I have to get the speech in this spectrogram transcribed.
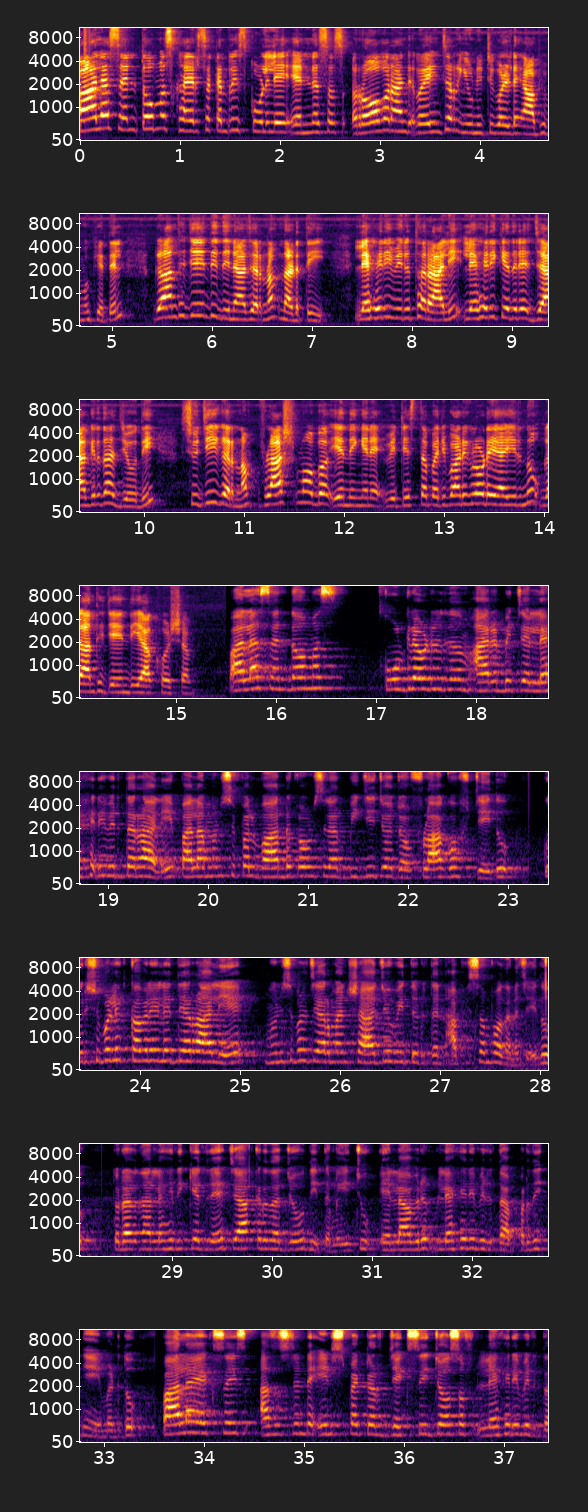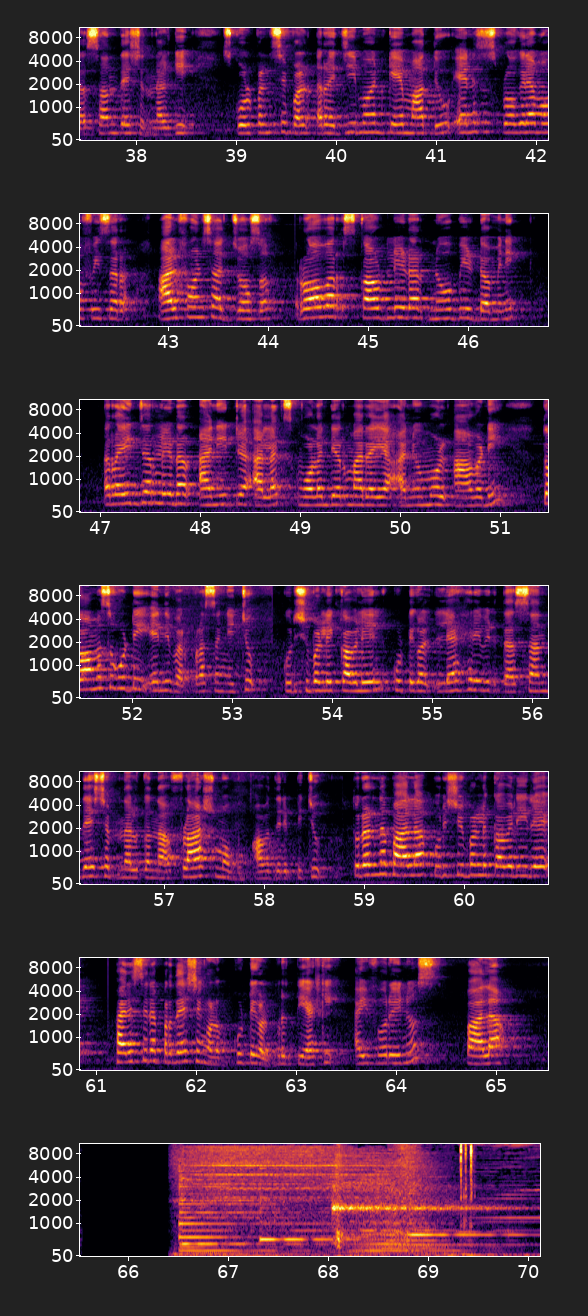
Pala saint Thomas higher secondary സ്കൂളിലെ N S S rover and ranger യൂണിറ്റുകളുടെ ആഭിമുഖ്യത്തിൽ ഗാന്ധി ജയന്തി ദിനാചരണം നടത്തി. ലഹരി വിരുദ്ധ റാലി ലഹരിക്കെതിരെ ജാഗ്രതാ ജ്യോതി ശുചീകരണം ഫ്ലാഷ് മോബ് എന്നിങ്ങനെ വ്യത്യസ്ത പരിപാടികളോടെയായിരുന്നു ഗാന്ധി ജയന്തി ആഘോഷം. പാല സെന്റ് തോമസ് സ്കൂൾ ഗ്രൗണ്ടിൽ നിന്നും ആരംഭിച്ച ലഹരി വിരുദ്ധ rally Pala municipal ward councillor Biji Jojo flag off ചെയ്തു. കുരിശുപള്ളി കവലയിലെത്തിയ റാലിയെ municipal chairman Shaju V Thuruthan അഭിസംബോധന ചെയ്തു. തുടർന്ന് ലഹരിക്കെതിരെ ജാഗ്രത ജ്യോതി തെളിയിച്ചു. എല്ലാവരും ലഹരി വിരുദ്ധ പ്രതിജ്ഞയും എടുത്തു. Pala excise assistant inspector Jexy Joseph ലഹരി വിരുദ്ധ സന്ദേശം നൽകി. School principal Rejimon K Mathew N S S programme officer Alphonsa Joseph rover scout leader Noby Dominic ranger leader Aneet Alex വോളണ്ടിയർമാരായ Anumol Avani Thomas Kutty എന്നിവർ പ്രസംഗിച്ചു. കുരിശുപള്ളി കവലയിൽ കുട്ടികൾ ലഹരി വിരുദ്ധ സന്ദേശം നൽകുന്ന ഫ്ലാഷ് മോബും അവതരിപ്പിച്ചു. തുടർന്ന് പാല കുരിശുപള്ളി കവലയിലെ പരിസര പ്രദേശങ്ങളും കുട്ടികൾ വൃത്തിയാക്കി. ഐഫോറിയ ന്യൂസ് പാല.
